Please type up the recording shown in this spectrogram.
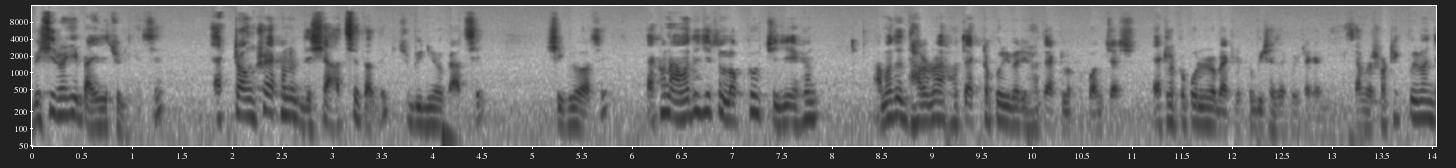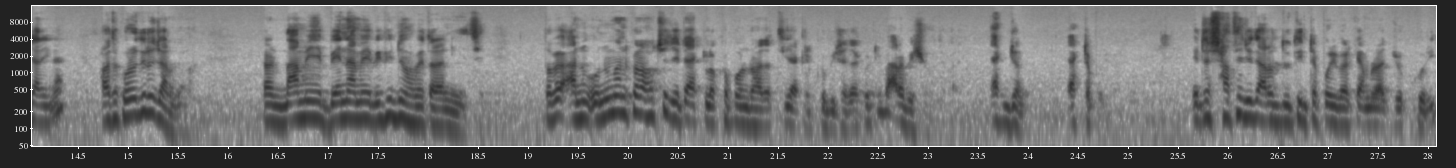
বেশিরভাগই বাইরে চলে গেছে। একটা অংশ এখনও দেশে আছে তাদের, কিছু বিনিয়োগ আছে, সেগুলো আছে। এখন আমাদের যেটা লক্ষ্য হচ্ছে যে এখন আমাদের ধারণা হয়তো একটা পরিবারই হয়তো এক লক্ষ পঞ্চাশ, এক লক্ষ পনেরো বা এক লক্ষ বিশ হাজার কোটি টাকা নিয়ে গেছে। আমরা সঠিক পরিমাণ জানি না, হয়তো কোনোদিনও জানব না। কারণ নামে, বেনামে বিভিন্নভাবে তারা নিয়েছে। তবে অনুমান করা হচ্ছে যেটা এক লক্ষ পনেরো হাজার থেকে এক লক্ষ বিশ হাজার কোটি বা আরও বেশি হতে পারে। একজন, একটা পরিবার। এটার সাথে যদি আরও দু তিনটা পরিবারকে আমরা যোগ করি,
